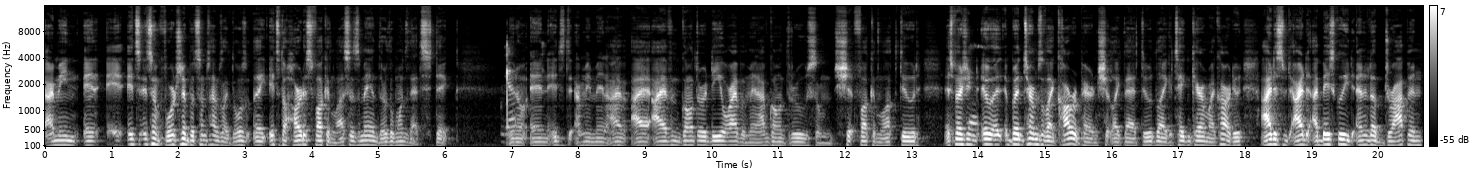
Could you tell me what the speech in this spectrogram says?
I mean, it, it, it's it's unfortunate, but sometimes like those, like it's the hardest fucking lessons, man. They're the ones that stick. Yeah. You know, and it's I mean, man, I I I haven't gone through a DUI, but man, I've gone through some shit fucking luck, dude. Especially, it, uh, but in terms of like car repair and shit like that, dude. Like taking care of my car, dude. I just I I basically ended up dropping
